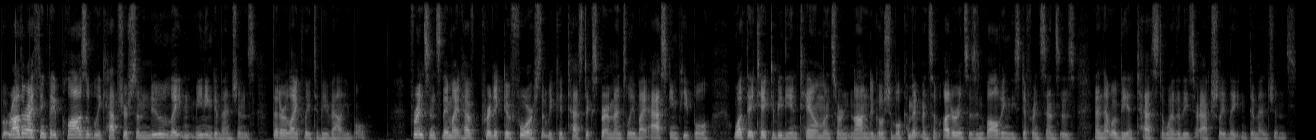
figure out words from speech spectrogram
but rather I think they plausibly capture some new latent meaning dimensions that are likely to be valuable. For instance, they might have predictive force that we could test experimentally by asking people what they take to be the entailments or non-negotiable commitments of utterances involving these different senses, and that would be a test of whether these are actually latent dimensions.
